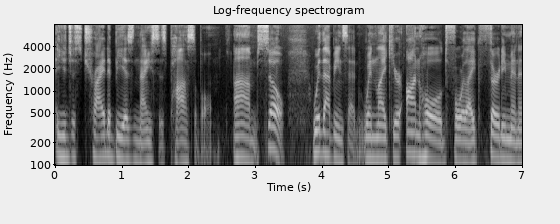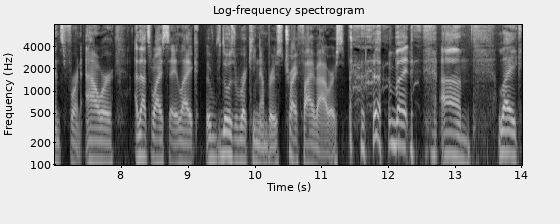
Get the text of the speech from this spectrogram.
you just try to be as nice as possible. Um, so, with that being said, when like you're on hold for like 30 minutes for an hour, that's why I say like those are rookie numbers. Try five hours, but um, like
